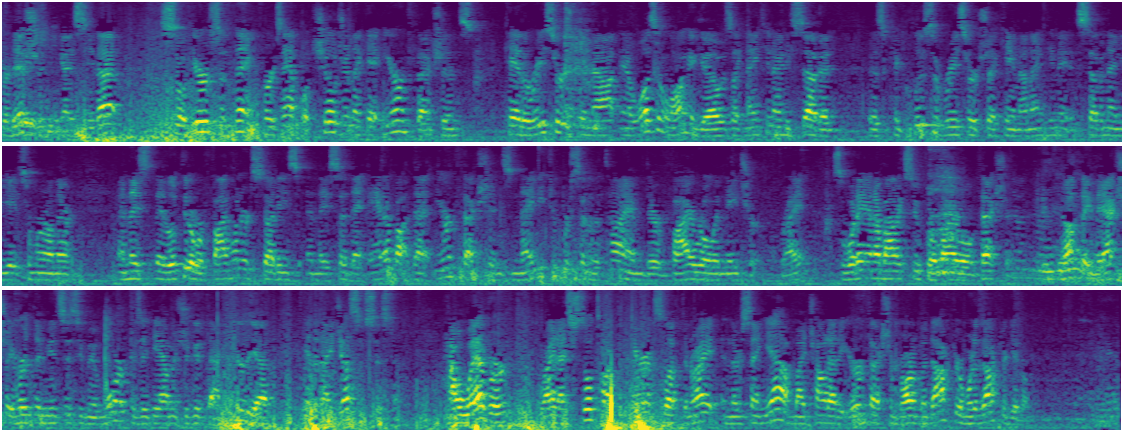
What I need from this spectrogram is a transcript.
Tradition. You guys see that? So here's the thing. For example, children that get ear infections. Okay, the research came out, and it wasn't long ago. It was like 1997. There's conclusive research that came out, 1997, 98, somewhere around there. And they, they looked at over 500 studies, and they said that antibi- that ear infections, 92% of the time, they're viral in nature, right? So what do antibiotics do for a viral infection? Mm-hmm. Nothing. They actually hurt the immune system even more because they damage the good bacteria in the digestive system. However, right, I still talk to parents left and right, and they're saying, yeah, my child had an ear infection, brought him to the doctor, and what did the doctor give him?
